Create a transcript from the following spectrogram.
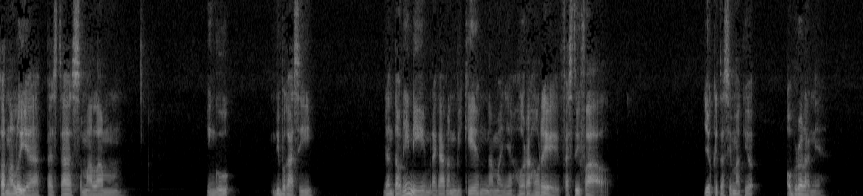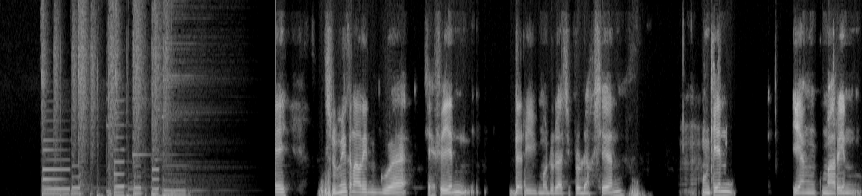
tahun lalu ya, pesta semalam minggu di Bekasi. Dan tahun ini mereka akan bikin namanya Hora Hore Festival. Yuk kita simak yuk obrolannya. Hey, sebelumnya kenalin gue Kevin dari Modulasi Production. Mungkin yang kemarin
